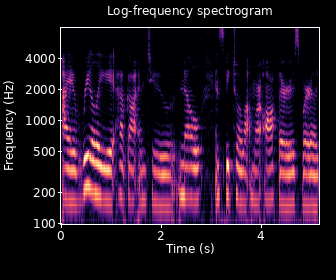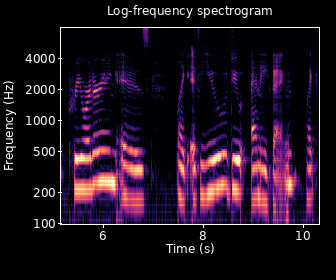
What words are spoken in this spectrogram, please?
I really have gotten to know and speak to a lot more authors where like pre ordering is like if you do anything, like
